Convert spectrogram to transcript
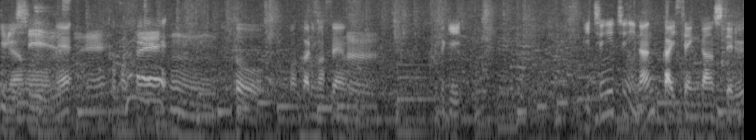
厳しいですね。ここ答ねえうんそうわかりません、う次。1日に何回洗顔してる？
